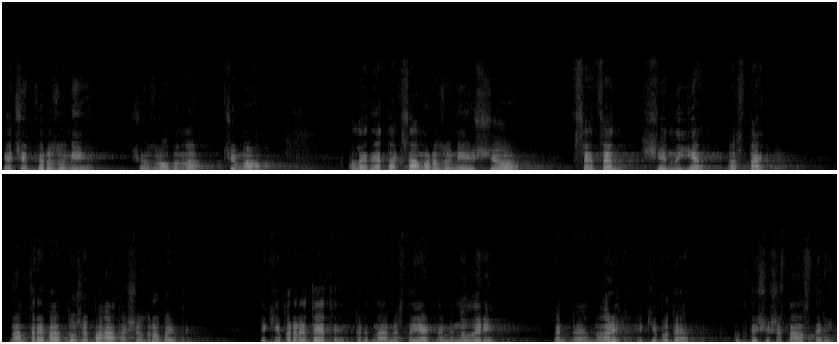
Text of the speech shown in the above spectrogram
Я чітко розумію, що зроблено чимало. Але я так само розумію, що все це ще не є достатнім. Нам треба дуже багато що зробити. Які пріоритети перед нами стоять на минулий рік, на, е, рік, який буде, на 2016 рік?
